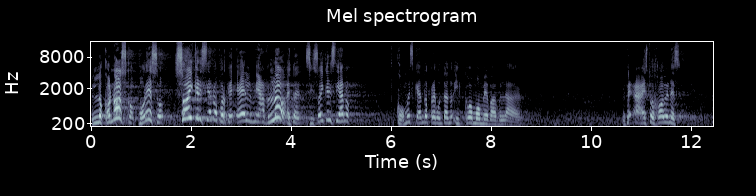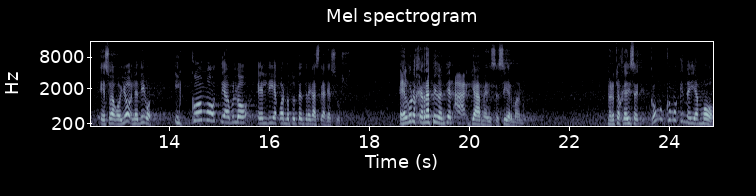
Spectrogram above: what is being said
lo conozco. Por eso soy cristiano porque Él me habló. Entonces, si soy cristiano, ¿cómo es que ando preguntando? ¿Y cómo me va a hablar? a estos jóvenes, eso hago yo. Les digo, ¿y cómo te habló el día cuando tú te entregaste a Jesús? Hay algunos que rápido entienden, ah, ya me dice, sí, hermano. Pero otros que dicen, ¿cómo, ¿cómo que me llamó?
